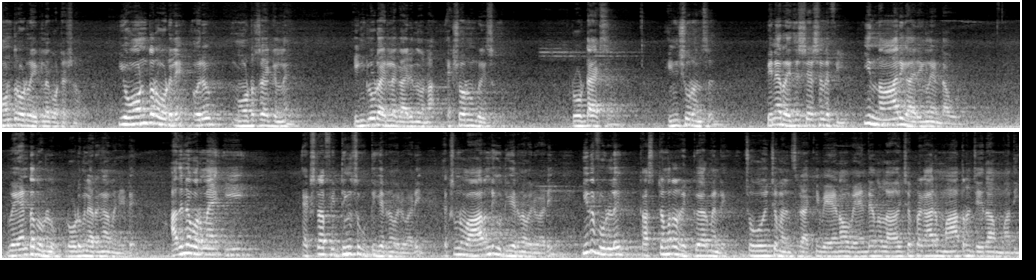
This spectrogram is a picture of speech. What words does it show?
ഓൺ ദ റോഡ് റേറ്റിലെ കൊട്ടേഷനാണ് ഈ ഓൺ ദ റോഡിൽ ഒരു മോട്ടോർ സൈക്കിളിന് ഇൻക്ലൂഡ് ആയിട്ടുള്ള കാര്യം എന്ന് പറഞ്ഞാൽ ex showroom price road tax insurance പിന്നെ രജിസ്ട്രേഷന്റെ ഫീ ഈ നാല് കാര്യങ്ങളെ ഉണ്ടാവുള്ളൂ. വേണ്ടതുള്ളൂ റോഡ് മേൽ ഇറങ്ങാൻ വേണ്ടിയിട്ട്. അതിന് പുറമെ ഈ എക്സ്ട്രാ ഫിറ്റിങ്സ് കുത്തിക്കരുന്ന പരിപാടി എക്സ്ട്രാ വാറണ്ടി കുത്തിക്കരുന്ന പരിപാടി ഇത് ഫുള്ള് കസ്റ്റമർ റിക്വയർമെന്റ് ചോദിച്ച് മനസ്സിലാക്കി വേണോ വേണ്ടേ എന്നുള്ള ആവശ്യപ്രകാരം മാത്രം ചെയ്താൽ മതി.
